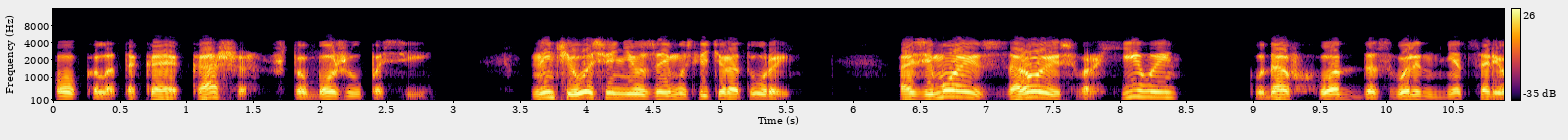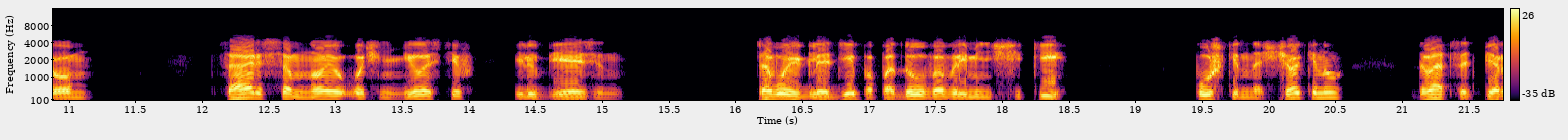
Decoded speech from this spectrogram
около такая каша, что, боже упаси. Нынче осенью займусь литературой а зимой зароюсь в архивы, куда вход дозволен мне царем. Царь со мною очень милостив и любезен. Того и гляди, попаду во временщики. Пушкин на Щекину, 21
